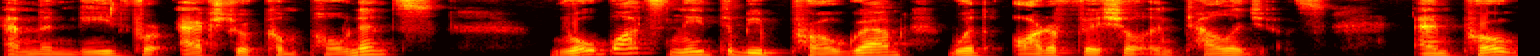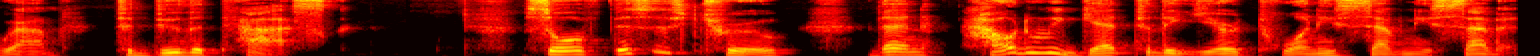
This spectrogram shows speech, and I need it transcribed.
and the need for extra components, robots need to be programmed with artificial intelligence and programmed to do the task. So if this is true, then how do we get to the year 2077?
